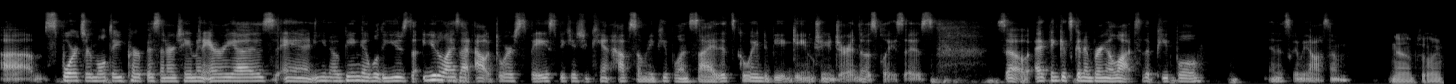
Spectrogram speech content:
um, sports or multi-purpose entertainment areas and you know being able to use the, utilize that outdoor space because you can't have so many people inside it's going to be a game changer in those places. So i think it's going to bring a lot to the people and it's going to be awesome. Yeah absolutely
